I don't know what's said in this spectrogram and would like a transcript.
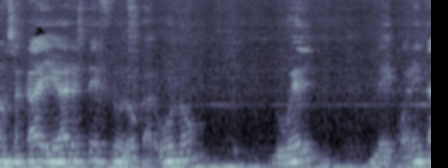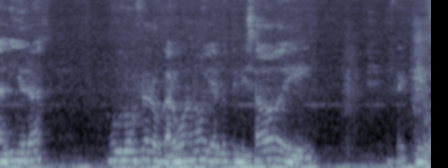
Nos acaba de llegar este fluorocarbono Duel de 40 libras. Muy buen fluorocarbono, ya lo he utilizado y efectivo.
